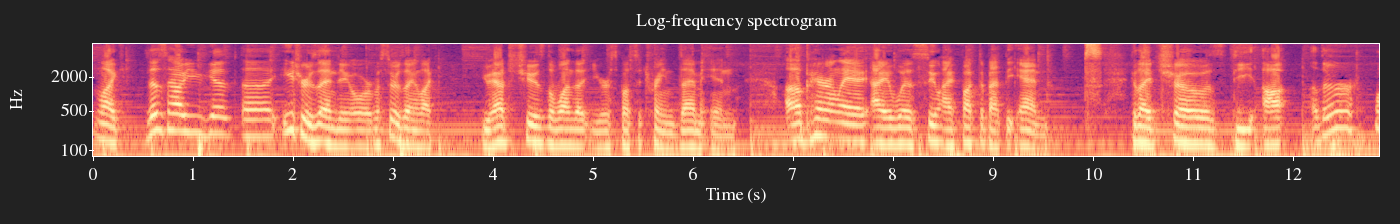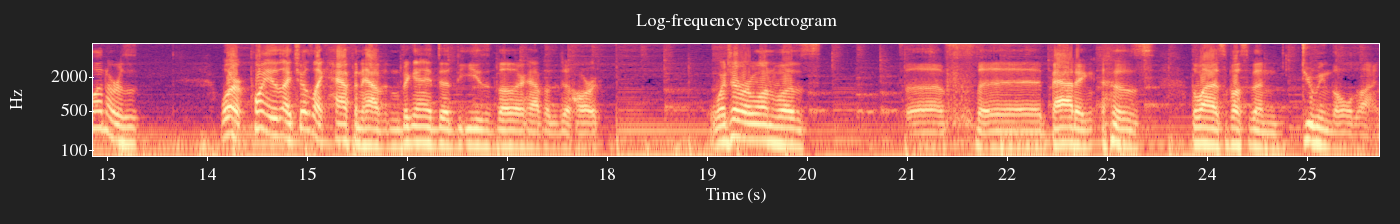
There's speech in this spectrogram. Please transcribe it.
like, this is how you get uh, Ichiru's ending or Masuru's ending, like, you have to choose the one that you're supposed to train them in. Apparently, I, I would assume I fucked up at the end. Because I chose the uh, other one, or is it... Well, point is, I chose like half and half. In the beginning, I did the easy, the other half I did hard. Whichever one was the uh, batting is the one I was supposed to have been doing the whole time.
